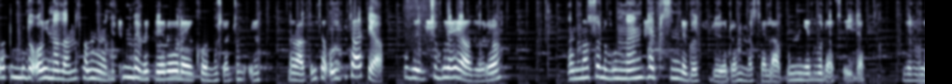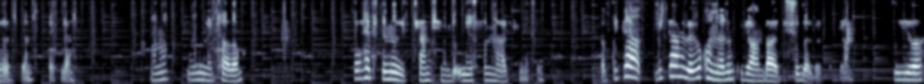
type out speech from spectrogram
Bakın burada oyun alanı falan var. Bütün bebekleri oraya koymuşlar. Çünkü merak Mesela uyku saati ya. Bu bebişi buraya alıyorum. Ondan sonra bunların hepsini de götürüyorum. Mesela bunun yeri burasıydı. Yeri burası. Bekle. Hı, Bunu uyutalım. Ve hepsini uyutacağım şimdi. Uyusunlar çünkü. Bir tane, bir tane bebek onların kucağındaydı. Şu bebek kucağında. Uyuyor.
